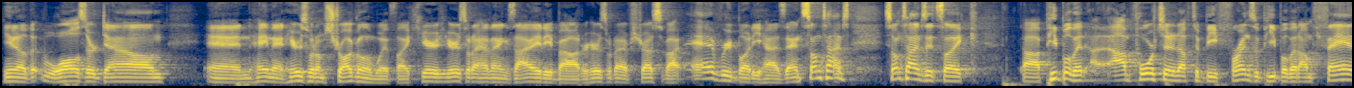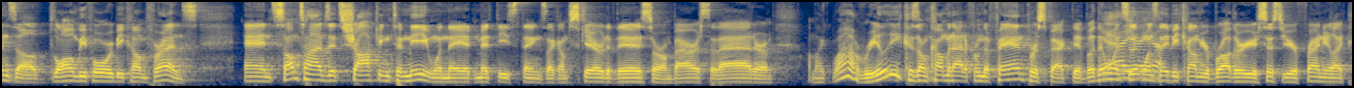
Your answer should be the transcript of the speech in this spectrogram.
you know, the walls are down, and hey, man, here's what I'm struggling with. Like here, here's what I have anxiety about, or here's what I have stress about. Everybody has and sometimes, sometimes it's like uh, people that I'm fortunate enough to be friends with people that I'm fans of long before we become friends. And sometimes it's shocking to me when they admit these things, like I'm scared of this or embarrassed of that, or I'm, I'm like, wow, really? Because I'm coming at it from the fan perspective. But then Yeah, once yeah, once yeah. they become your brother, your sister, your friend, you're like,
